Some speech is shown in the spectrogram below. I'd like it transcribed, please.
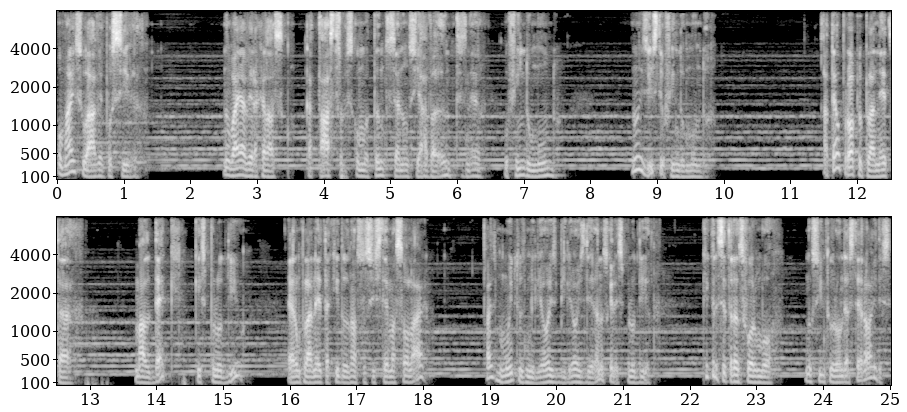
O mais suave possível. Não vai haver aquelas catástrofes como tanto se anunciava antes, né? O fim do mundo. Não existe o fim do mundo. Até o próprio planeta Maldek, que explodiu, era um planeta aqui do nosso sistema solar. Faz muitos milhões, bilhões de anos que ele explodiu. O que, que ele se transformou? No cinturão de asteroides.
